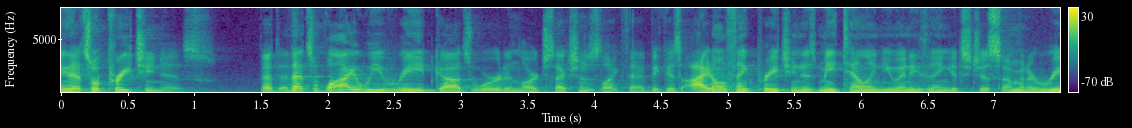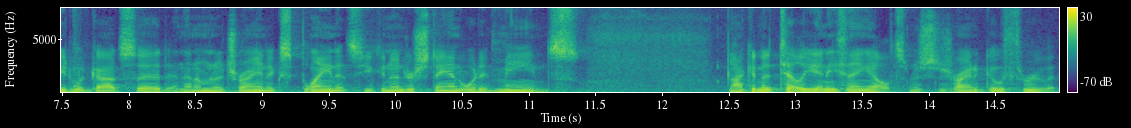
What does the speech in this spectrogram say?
Think that's what preaching is. that's why we read God's word in large sections like that, because I don't think preaching is me telling you anything. It's just I'm going to read what God said, and then I'm going to try and explain it so you can understand what it means. I'm not going to tell you anything else. I'm just trying to go through it.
